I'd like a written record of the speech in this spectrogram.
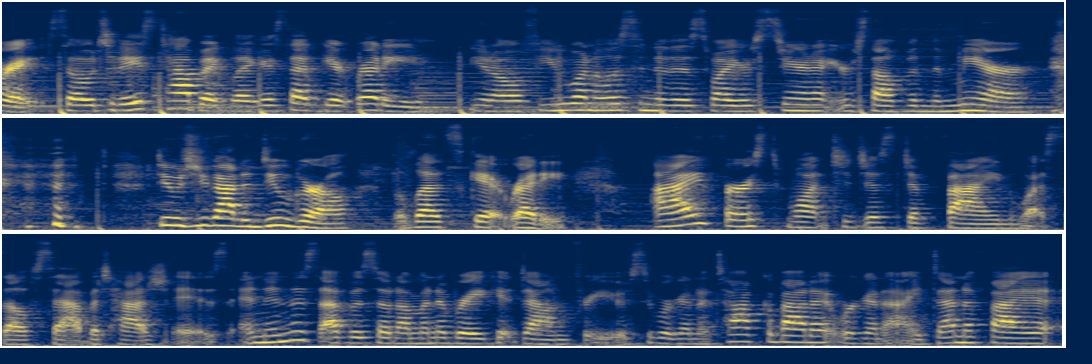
All right, so today's topic, like I said, get ready. You know, if you want to listen to this while you're staring at yourself in the mirror, do what you got to do, girl. But let's get ready. I first want to just define what self sabotage is. And in this episode, I'm going to break it down for you. So, we're going to talk about it, we're going to identify it,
